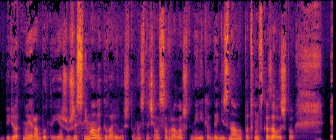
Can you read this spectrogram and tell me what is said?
берет мои работы. Я же уже снимала, говорила, что она сначала соврала, что меня никогда не знала, потом сказала, что э,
